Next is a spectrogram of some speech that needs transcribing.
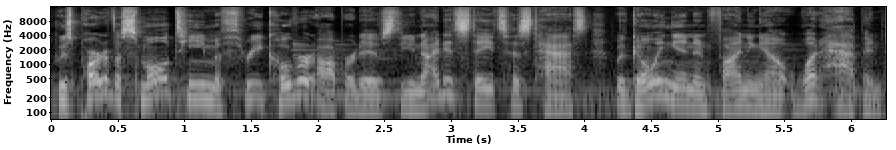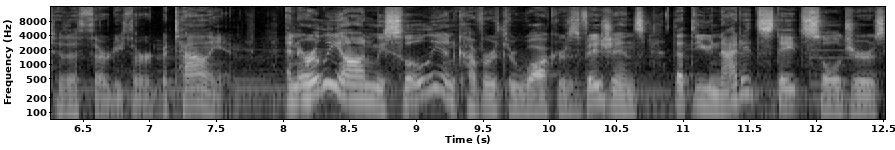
who's part of a small team of three covert operatives the United States has tasked with going in and finding out what happened to the 33rd Battalion, and early on, we slowly uncover through Walker's visions that the United States soldiers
